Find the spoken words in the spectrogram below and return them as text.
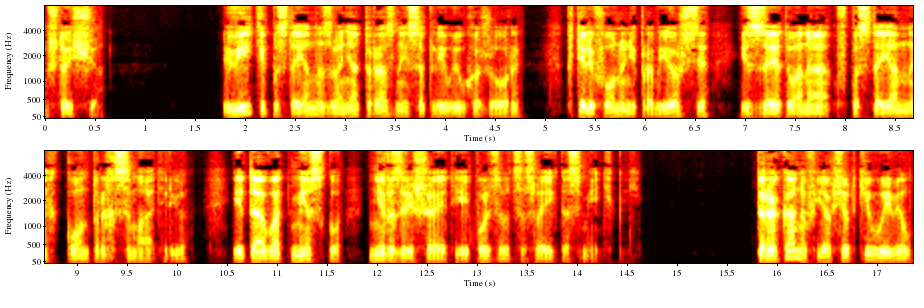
Что еще? Вике постоянно звонят разные сопливые ухажеры. К телефону не пробьешься, из-за этого она в постоянных контрах с матерью, и та в отместку не разрешает ей пользоваться своей косметикой. Тараканов я все-таки вывел.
